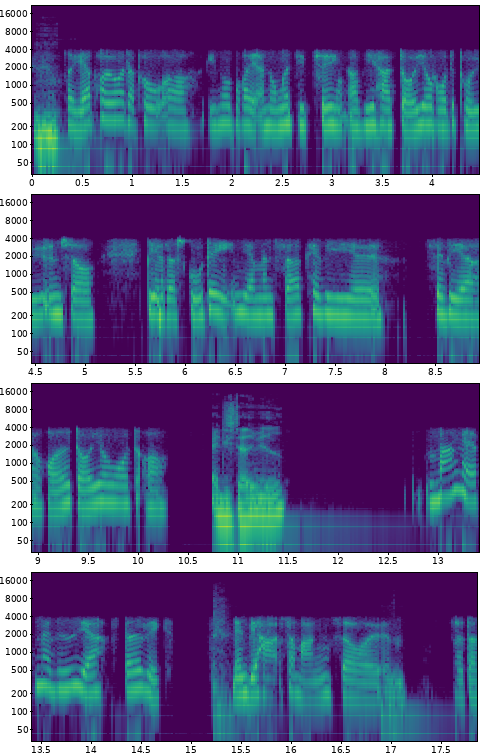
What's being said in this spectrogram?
Mm. Så jeg prøver der på at indoperere nogle af de ting, og vi har døjhjorte på øen, så bliver der skudt en, jamen så kan vi øh, servere røget døjhjort, og Er de stadig hvide? mange af dem er hvide, ja, stadigvæk. Men vi har så mange, så, øh, så der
